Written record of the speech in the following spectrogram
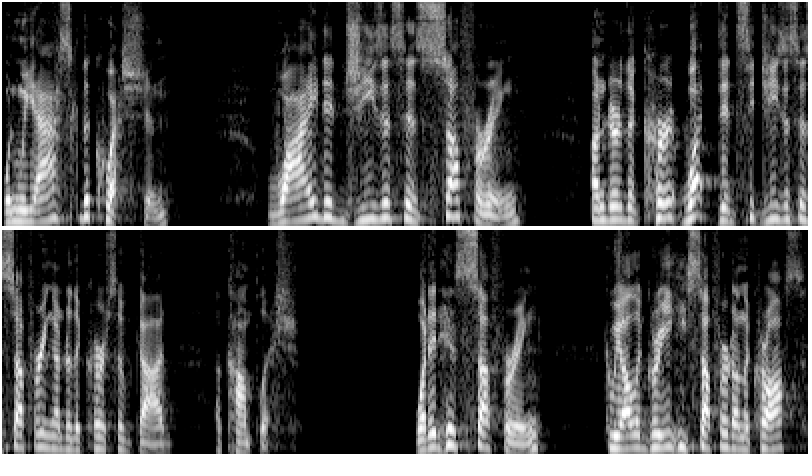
When we ask the question, why did Jesus' suffering under the curse, what did Jesus' suffering under the curse of God accomplish? What did his suffering, can we all agree he suffered on the cross?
